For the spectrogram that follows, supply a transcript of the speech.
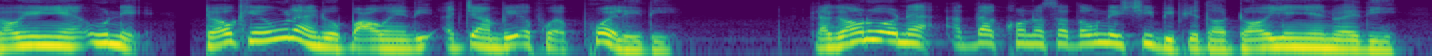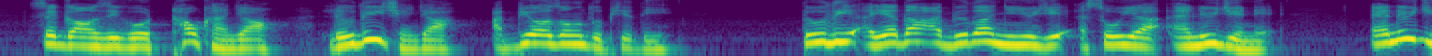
ဒေါ်ရင်ရင်ဦးနှင့် ဒေါ်ခင်ဦးလှိုင်တို့ပါဝင်သည့်အကြံပေးအဖွဲ့ဖွဲ့လေသည်၎င်းတို့အနက်အသက်83နှစ်ရှိပြီဖြစ်သောဒေါ်ရင်ရင်တွေသည်စစ်ကောင်စီကိုထောက်ခံကြောင်းလူသိရှင်ကြားအပြောဆုံးသူဖြစ်သည်သူသည်အယက်သားအမျိုးသားညီညွတ်ရေးအစိုးရ NUG နှင့် NUG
